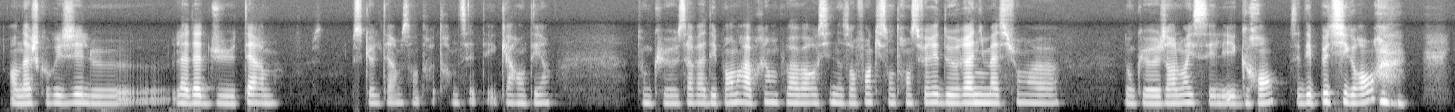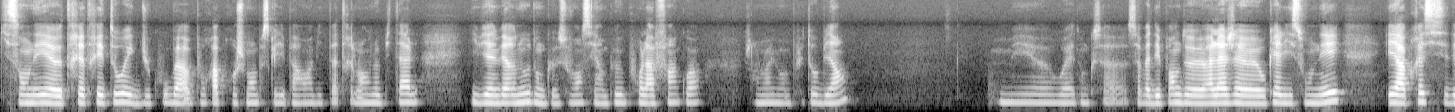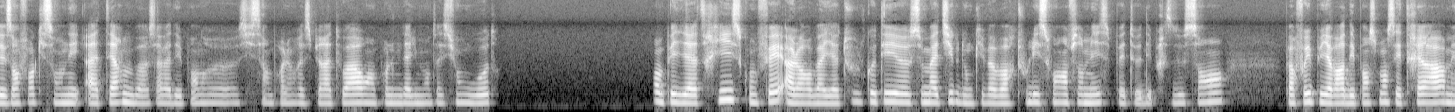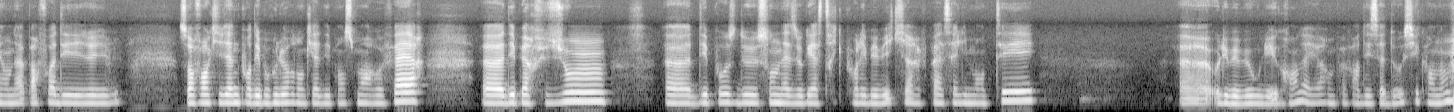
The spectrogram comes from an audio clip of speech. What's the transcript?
en âge corrigé, le la date du terme, puisque le terme, c'est entre 37 et 41. Donc heu, ça va dépendre. Après, on peut avoir aussi des enfants qui sont transférés de réanimation, heu, donc heu, généralement, c'est les grands, c'est des petits grands qui sont nés, heu, très, très tôt et que du coup, bah, pour rapprochement, parce que les parents habitent pas très loin de l'hôpital, ils viennent vers nous, donc souvent, c'est un peu pour la fin, quoi. Généralement, ils vont plutôt bien. Mais heu, ouais, donc ça ça va dépendre de à l'âge, heu, auquel ils sont nés et après si c'est des enfants qui sont nés à terme, bah, ça va dépendre, heu, si c'est un problème respiratoire ou un problème d'alimentation ou autre. En pédiatrie, ce qu'on fait alors, bah, il y a tout le côté, somatique, donc il va y avoir tous les soins infirmiers, ça peut être, des prises de sang. Parfois, il peut y avoir des pansements, c'est très rare, mais on a parfois des enfants qui viennent pour des brûlures, donc il y a des pansements à refaire, des perfusions, des poses de sonde nasogastrique pour les bébés qui arrivent pas à s'alimenter. Heu, les bébés ou les grands d'ailleurs, on peut avoir des ados aussi qui en ont.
